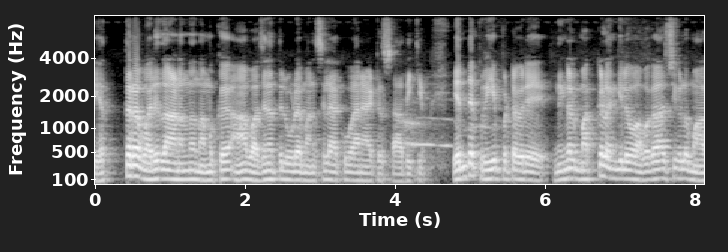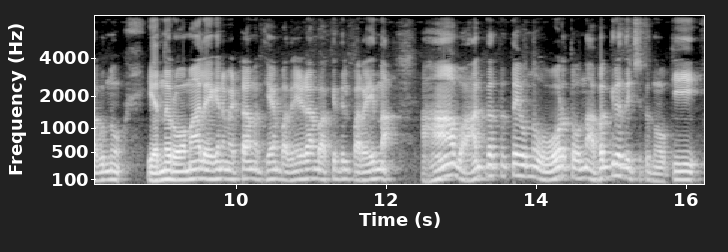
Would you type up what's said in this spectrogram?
എത്ര വലുതാണെന്ന് നമുക്ക് ആ വചനത്തിലൂടെ മനസ്സിലാക്കുവാനായിട്ട് സാധിക്കും. എന്റെ പ്രിയപ്പെട്ടവരെ നിങ്ങൾ മക്കളെങ്കിലോ അവകാശികളുമാകുന്നു എന്ന് റോമാലേഖനം എട്ടാം അധ്യായം പതിനേഴാം വാക്യത്തിൽ പറയുന്ന ആ വാഗ്ദത്വത്തെ ഒന്ന് ഓർത്ത് ഒന്ന് അപഗ്രഥിച്ചിട്ട് നോക്കി.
